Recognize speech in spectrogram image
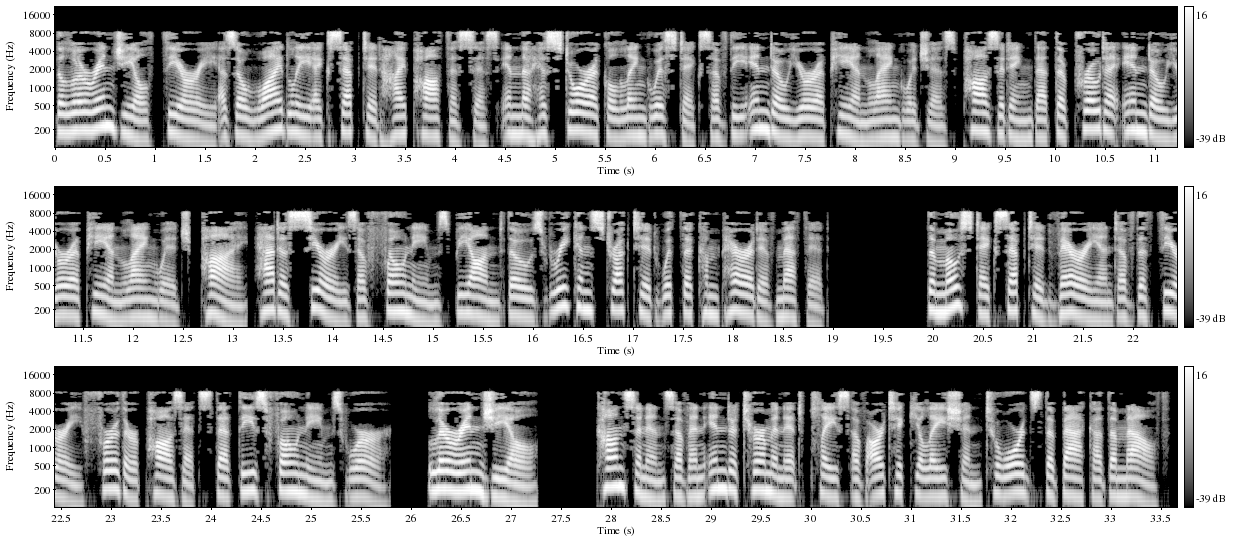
The laryngeal theory is a widely accepted hypothesis in the historical linguistics of the Indo-European languages positing that the Proto-Indo-European language had a series of phonemes beyond those reconstructed with the comparative method. The most accepted variant of the theory further posits that these phonemes were laryngeal consonants of an indeterminate place of articulation towards the back of the mouth.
